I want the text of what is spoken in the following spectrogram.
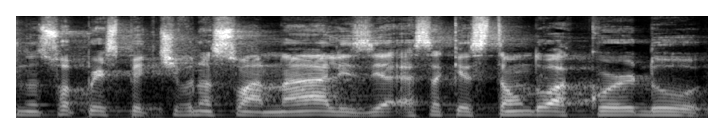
na sua perspectiva, na sua análise, essa questão do acordo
